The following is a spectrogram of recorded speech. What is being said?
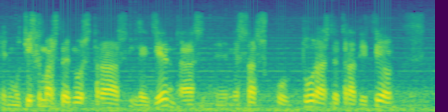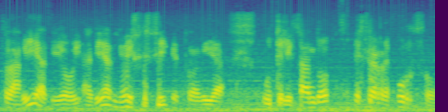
en muchísimas de nuestras leyendas, en esas culturas de tradición, todavía de hoy, a día de hoy se sigue todavía utilizando ese recurso.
